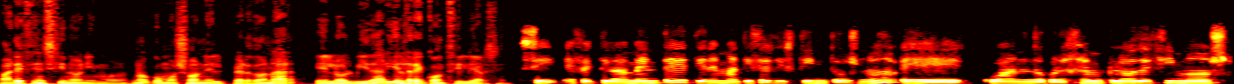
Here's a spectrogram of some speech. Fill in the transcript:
parecen sinónimos, ¿no? Como son el perdonar, el olvidar y el reconciliarse. Sí, efectivamente tienen matices distintos, ¿no? Eh, cuando, por ejemplo, decimos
